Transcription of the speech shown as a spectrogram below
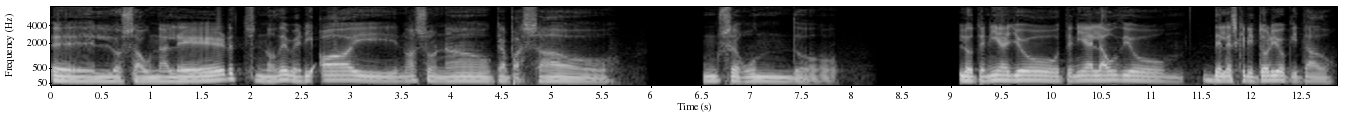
Eh, los Sound Alerts no debería. Ay, no ha sonado. ¿Qué ha pasado? Un segundo. Lo tenía yo. Tenía el audio del escritorio quitado.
